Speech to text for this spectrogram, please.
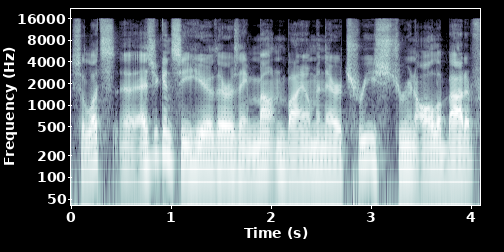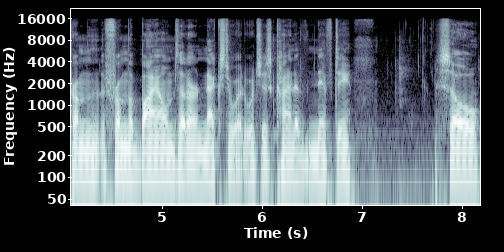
So let's, uh, as you can see here, there is a mountain biome and there are trees strewn all about it from, from the biomes that are next to it, which is kind of nifty. So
